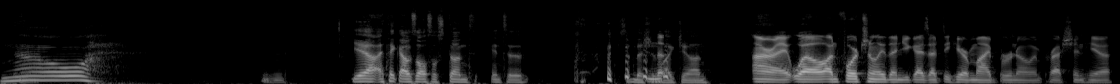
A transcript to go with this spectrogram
No. Mhm. Yeah, I think I was also stunned into submission, No- like John. All right. Well, unfortunately, then you guys have to hear my Bruno impression here.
